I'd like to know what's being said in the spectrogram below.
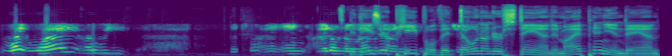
why why are we? Uh, that's why, and I don't know. These are people that don't understand, in my opinion, Dan.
